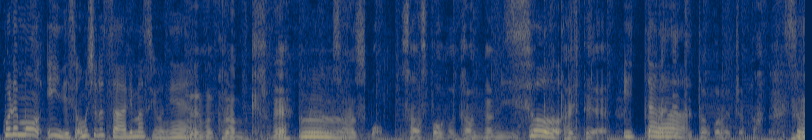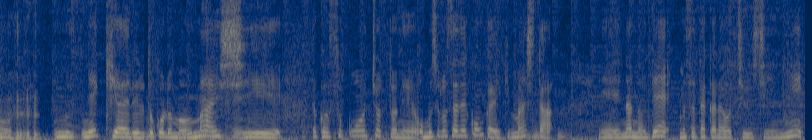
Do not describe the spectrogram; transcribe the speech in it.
これもいいです。面白さありますよね。ね、まあ、クランド騎手ね、うん、サースポーサースポーがガンガンに叩いて行ったらって言ったら怒られちゃうか。そう。ね気合入れるところもうまいし、だからそこをちょっとね面白さで今回行きました、うんうん、えー、なので正宝を中心に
